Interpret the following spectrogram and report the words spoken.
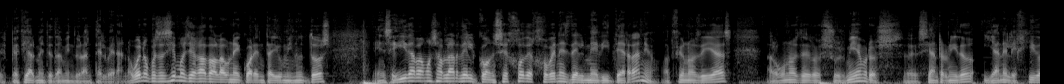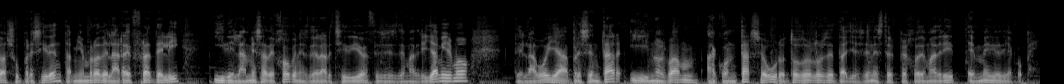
especialmente también durante el verano. Bueno, pues así hemos llegado a la 1 y 41 minutos. Enseguida vamos a hablar del Consejo de Jóvenes del Mediterráneo. Hace unos días algunos de los, sus miembros eh, se han reunido y han elegido a su presidenta, miembro de la Red Fratelli y de la Mesa de Jóvenes de la Archidiócesis de Madrid. Ya mismo te la voy a presentar y nos van a contar seguro todos los detalles en este espejo de Madrid en Mediodía Cope.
